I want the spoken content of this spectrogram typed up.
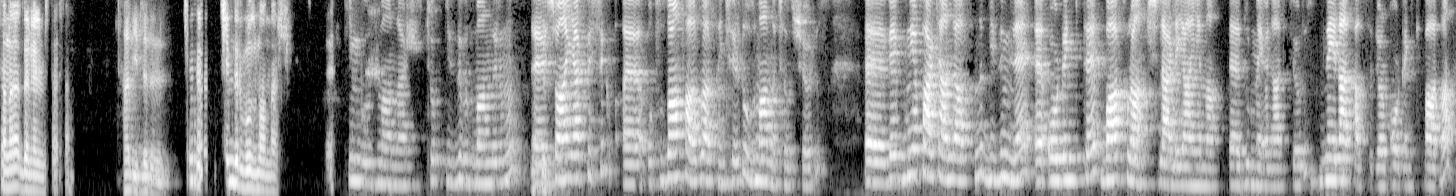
Sana dönelim istersen. Hadi İdil'e dönelim. Kimdir, kimdir bu uzmanlar? Kim bu uzmanlar? Çok gizli uzmanlarımız. Ee, şu an yaklaşık e, 30'dan fazla aslında içeride uzmanla çalışıyoruz. E, ve bunu yaparken de aslında bizimle e, organikte bağ kuran kişilerle yan yana e, durmayı önemsiyoruz. Neyden kastediyorum organik bağdan?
